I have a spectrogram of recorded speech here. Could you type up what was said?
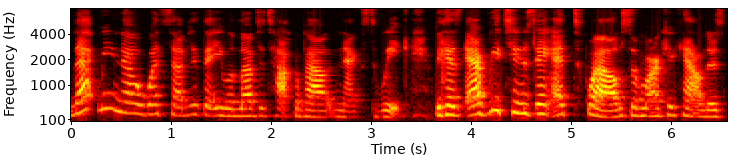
let me know what subject that you would love to talk about next week. Because every Tuesday at 12, so mark your calendars,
